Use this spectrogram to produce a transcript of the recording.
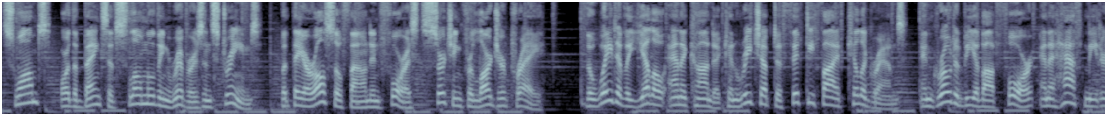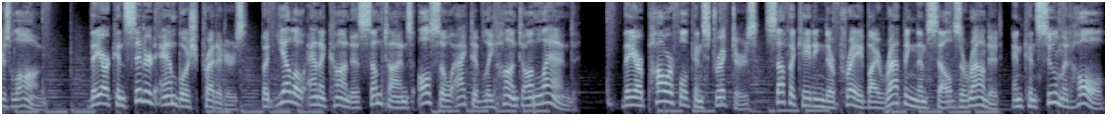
swamps, or the banks of slow-moving rivers and streams, but they are also found in forests searching for larger prey. The weight of a yellow anaconda can reach up to 55 kilograms and grow to be about 4.5 meters long. They are considered ambush predators, but yellow anacondas sometimes also actively hunt on land. They are powerful constrictors, suffocating their prey by wrapping themselves around it and consume it whole,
